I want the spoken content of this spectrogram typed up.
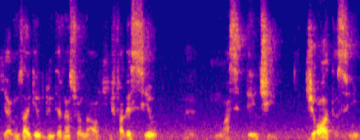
que era um zagueiro do Internacional, que faleceu né, num acidente idiota, assim.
